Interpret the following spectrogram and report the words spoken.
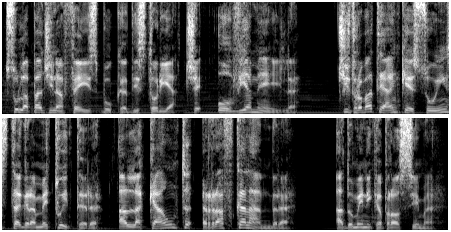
sulla pagina Facebook di Storiacce o via mail. Ci trovate anche su Instagram e Twitter all'account Raf Calandra. A domenica prossima!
